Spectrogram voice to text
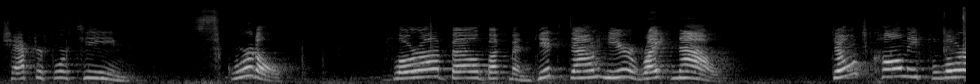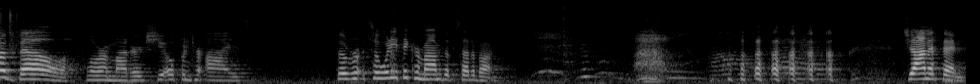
Chapter 14 Squirtle. Flora Belle Buckman, get down here right now. Don't call me Flora Belle, Flora muttered. She opened her eyes. The, so, what do you think her mom's upset about? Jonathan.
